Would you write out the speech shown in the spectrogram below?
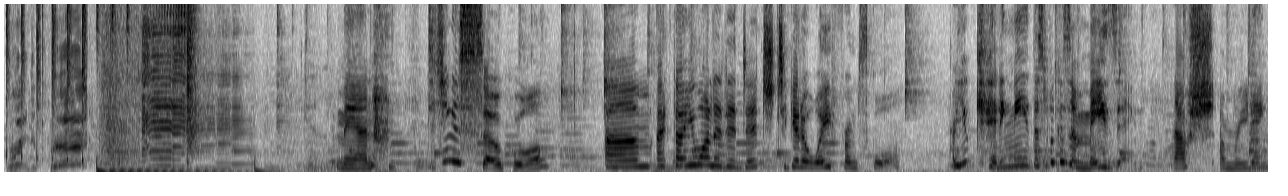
Bring it back. Man, ditching is so cool. Um, I thought you wanted to ditch to get away from school. Are you kidding me? This book is amazing. Now, shh, I'm reading.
